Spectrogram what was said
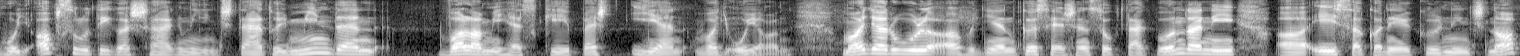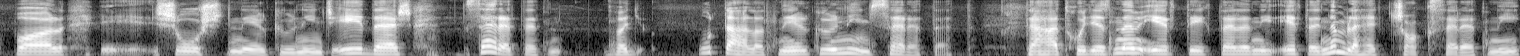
hogy abszolút igazság nincs. Tehát, hogy minden valamihez képest ilyen vagy olyan. Magyarul, ahogy ilyen közhelyesen szokták mondani, a éjszaka nélkül nincs nappal, sós nélkül nincs édes, szeretet vagy utálat nélkül nincs szeretet. Tehát, hogy ez nem értéktelen, érted, nem lehet csak szeretni,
